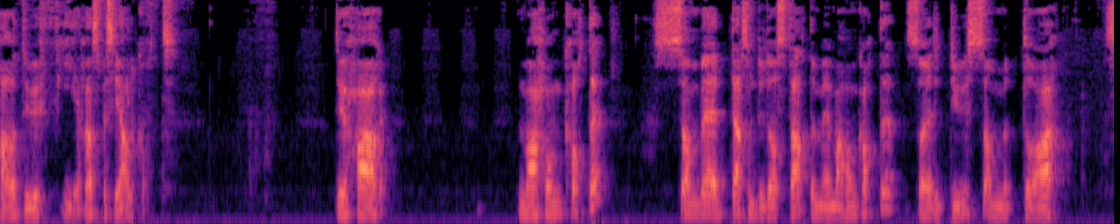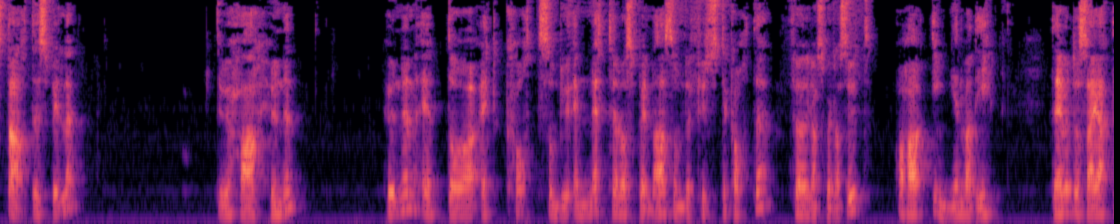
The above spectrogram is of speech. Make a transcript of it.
har du fire spesialkort. Du har Mahong-kortet. Som dersom du da starter med Mahong-kortet, så er det du som da starter spillet. Du har hunden. Hunden er da et kort som du er nødt til å spille som det første kortet før det kan spilles ut, og har ingen verdi. Det vil da si at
